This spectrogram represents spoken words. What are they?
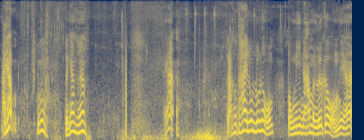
ไปครับอืมสวยงามสวยงามไปฮะหลังสุดท้ายลุ้นๆครับผม ตรงนี้น้ำมันลึกครับผมนี่ฮะ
